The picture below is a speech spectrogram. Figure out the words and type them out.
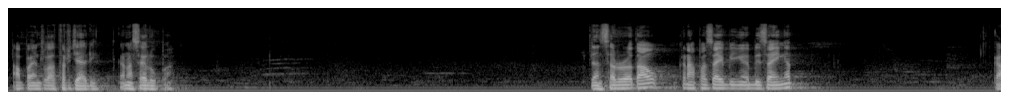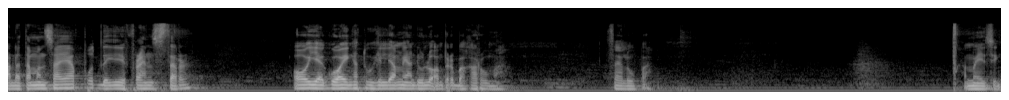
Apa yang telah terjadi karena saya lupa. Dan saudara tahu kenapa saya bisa ingat? Karena teman saya put di Friendster, oh iya gue ingat William yang dulu hampir bakar rumah. Saya lupa. Amazing.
